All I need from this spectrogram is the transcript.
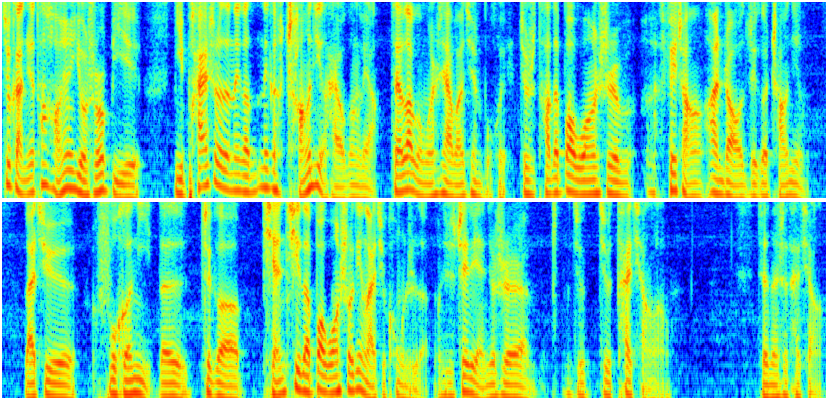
就感觉它好像有时候比你拍摄的那个那个场景还要更亮。在 log 模式下完全不会，就是它的曝光是非常按照这个场景来去符合你的这个前期的曝光设定来去控制的。我觉得这点就是就就太强了，真的是太强了。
